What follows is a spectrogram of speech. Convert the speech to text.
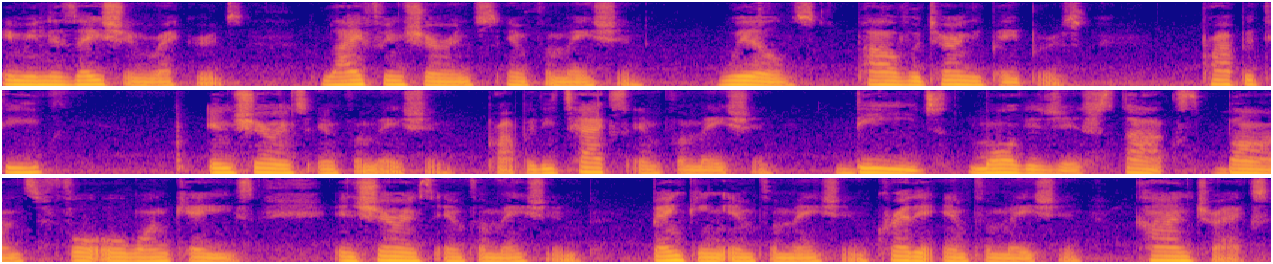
immunization records, life insurance information, wills, power of attorney papers, property insurance information, property tax information, deeds, mortgages, stocks, bonds, 401ks, insurance information, banking information, credit information, contracts,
